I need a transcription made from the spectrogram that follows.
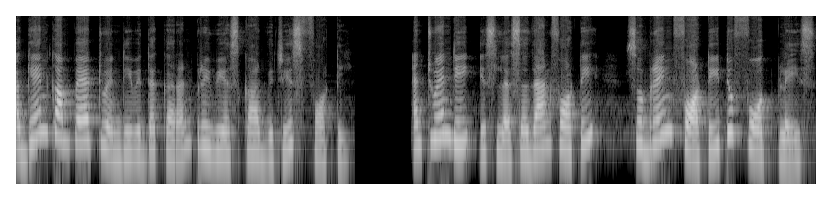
Again compare 20 with the current previous card which is 40 and 20 is lesser than 40 so bring 40 to fourth place.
